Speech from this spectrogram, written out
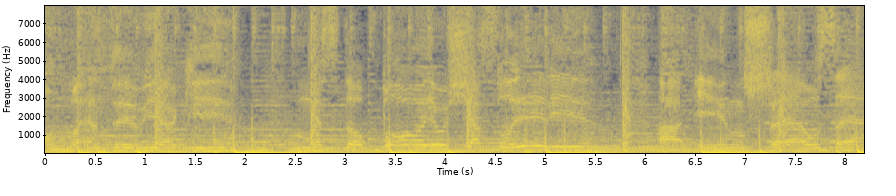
моменти, в які ми з тобою щасливі, а інше усе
